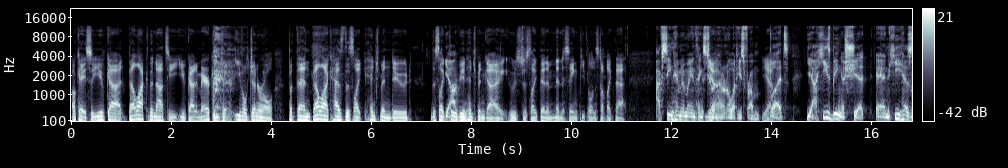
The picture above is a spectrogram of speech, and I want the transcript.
okay, so you've got Belloq the Nazi, you've got American gen- evil general, but then Belloq has this like henchman dude, this like Yeah. Peruvian henchman guy who's just like been menacing people and stuff like that. I've seen him in a million things too, and I don't know what he's from. Yeah. But yeah, he's being a shit, and he has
